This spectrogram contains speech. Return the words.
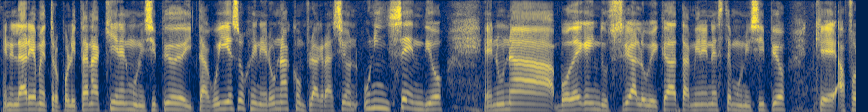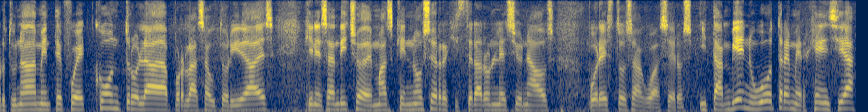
en el área metropolitana aquí en el municipio de Itagüí. Eso generó una conflagración, un incendio en una bodega industrial ubicada también en este municipio que afortunadamente fue controlada por las autoridades, quienes han dicho además que no se registraron lesionados por estos aguaceros. Y también hubo otra emergencia,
